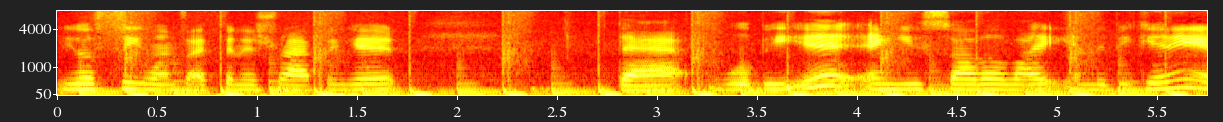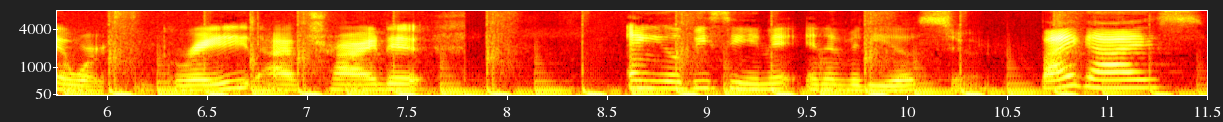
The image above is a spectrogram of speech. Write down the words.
you'll see once I finish wrapping it that will be it. And you saw the light in the beginning. It works great. I've tried it. And you'll be seeing it in a video soon. Bye guys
